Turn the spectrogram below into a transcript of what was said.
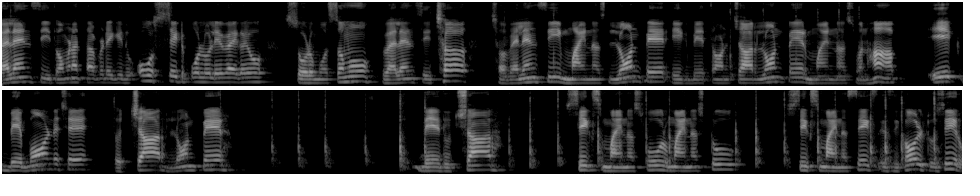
valency તો હમણાં જ આપણે કીધું ઓ સીટ પોલો લેવાઈ ગયો. સોળમો સમૂહ વેલેન્સી છ. છ વેલેન્સી માઇનસ લોન પેર એક, બે, ત્રણ, ચાર lone pair minus one half એક બે બોન્ડ છે, તો ચાર લોન પેર. બે દુ ચાર, six minus four minus two, six minus six is equal to zero.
